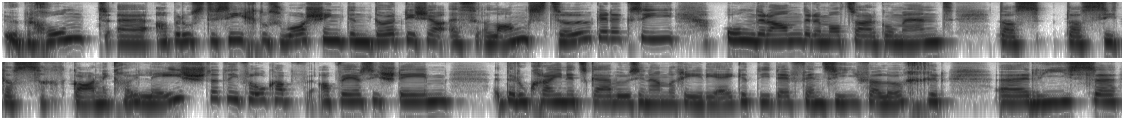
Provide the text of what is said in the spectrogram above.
überkommt. Äh, aber aus der Sicht aus Washington, dort ist ja ein langes Zögern gewesen. Unter anderem auch das Argument, dass dass sie das gar nicht leisten können, die Flugabwehrsystem der Ukraine zu geben, weil sie nämlich ihre eigenen defensiven Löcher äh, reissen.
